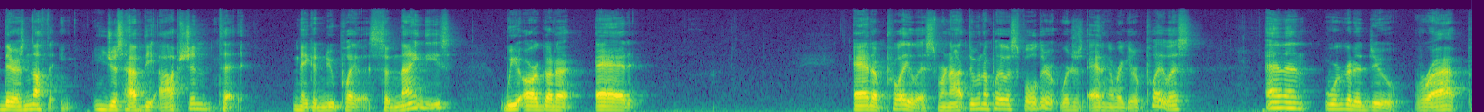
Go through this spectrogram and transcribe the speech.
there's nothing. You just have the option to make a new playlist. So 90s, we are to add add a playlist. We're not doing a playlist folder. We're just adding a regular playlist. And then we're to do rap,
